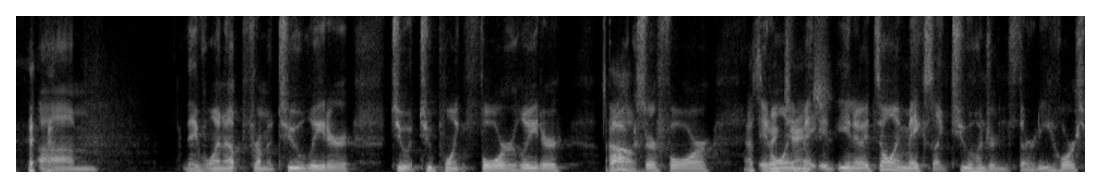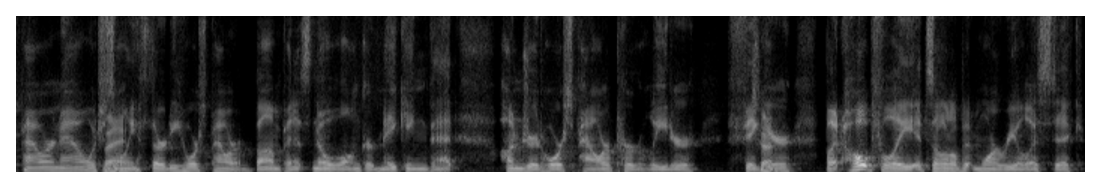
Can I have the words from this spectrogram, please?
um, they've went up from a two liter to a 2.4 liter Oh, boxer four. That's a It only makes you know it's only makes like 230 horsepower now, which is only a 30 horsepower bump, and it's no longer making that 100 horsepower per liter figure. But hopefully, it's a little bit more realistic.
